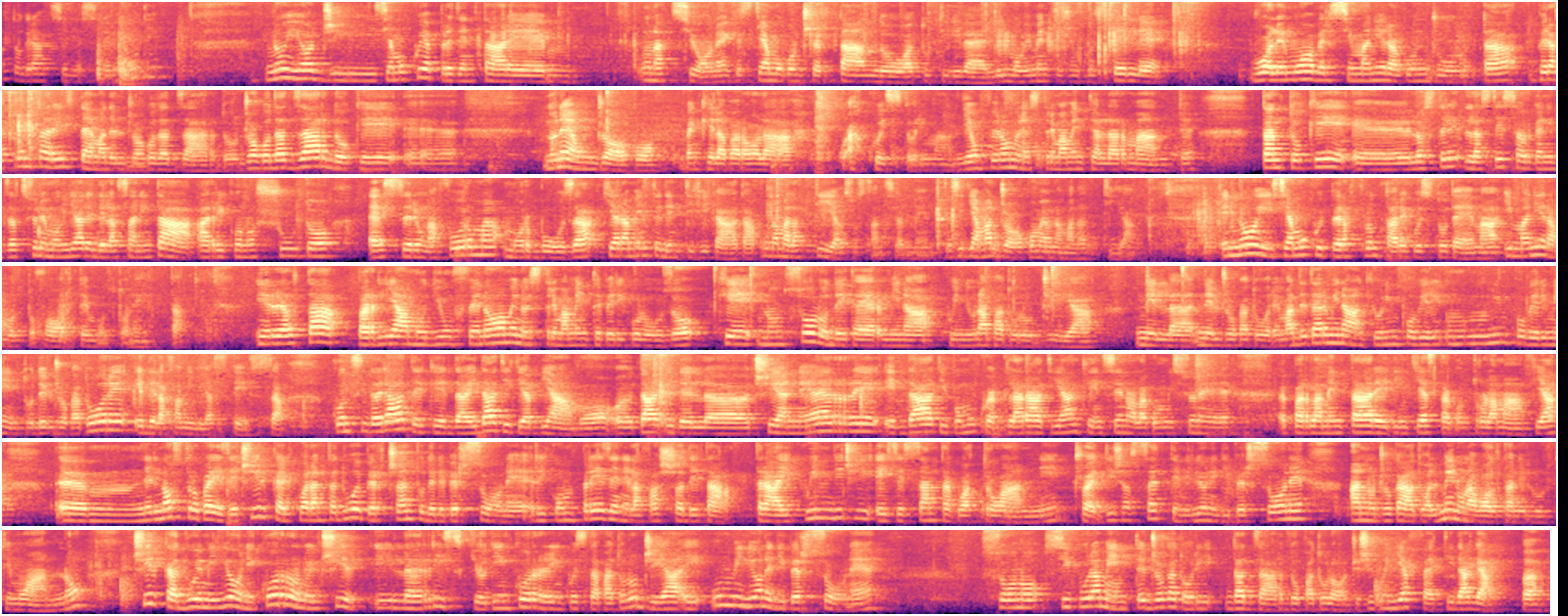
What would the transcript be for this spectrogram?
intanto grazie di essere venuti. Noi oggi siamo qui a presentare un'azione che stiamo concertando a tutti i livelli. Il Movimento 5 Stelle vuole muoversi in maniera congiunta per affrontare il tema del gioco d'azzardo. Gioco d'azzardo che eh, non è un gioco, benché la parola a questo rimandi, è un fenomeno estremamente allarmante tanto che eh, la stessa Organizzazione Mondiale della Sanità ha riconosciuto essere una forma morbosa chiaramente identificata, una malattia sostanzialmente, si chiama gioco ma è una malattia. E noi siamo qui per affrontare questo tema in maniera molto forte e molto netta. In realtà parliamo di un fenomeno estremamente pericoloso che non solo determina quindi una patologia, nel, nel giocatore, ma determina anche un, impoveri, un, impoverimento del giocatore e della famiglia stessa. Considerate che dai dati che abbiamo, eh, dati del CNR e dati comunque acclarati anche in seno alla Commissione eh, parlamentare d'inchiesta contro la mafia, ehm, nel nostro paese circa il 42% delle persone ricomprese nella fascia d'età tra i 15 e i 64 anni, cioè 17 milioni di persone, hanno giocato almeno una volta nell'ultimo anno, circa 2 milioni corrono il, il rischio di incorrere in questa patologia e un milione di persone sono sicuramente giocatori d'azzardo patologici, quindi affetti da GAP.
